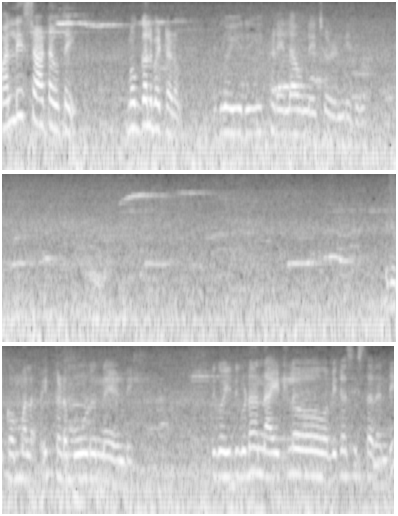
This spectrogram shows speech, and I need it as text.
మళ్ళీ స్టార్ట్ అవుతాయి మొగ్గలు పెట్టడం. ఇదిగో ఇది ఇక్కడ ఎలా ఉన్నాయి చూడండి ఇదిగో. ఇది కొమ్మల ఇక్కడ మూడు ఉన్నాయండి. ఇదిగో ఇది కూడా నైట్లో వికసిస్తుందండి.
